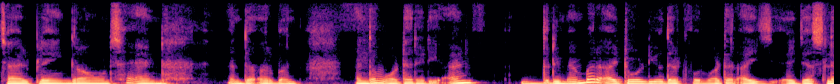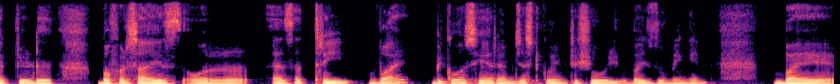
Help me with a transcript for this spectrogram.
child playing grounds and and the urban and the water area. And remember i told you that for water i, I just selected buffer size or as a 3 why? Because here i'm just going to show you by zooming in. By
